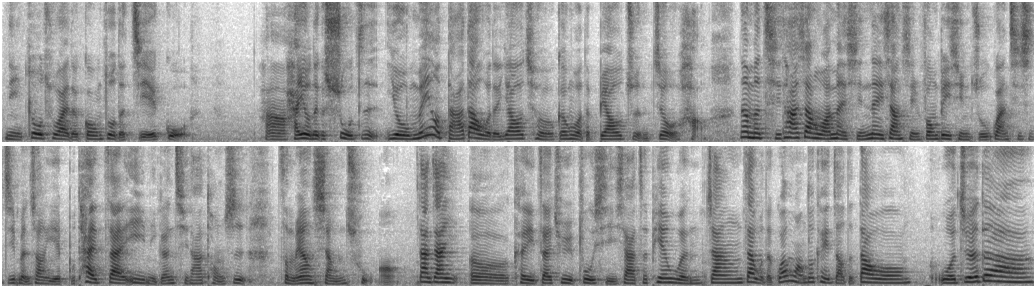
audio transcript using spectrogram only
你做出来的工作的结果，啊，还有那个数字有没有达到我的要求跟我的标准就好。那么其他像完美型、内向型、封闭型主管，其实基本上也不太在意你跟其他同事怎么样相处哦。大家呃可以再去复习一下这篇文章，在我的官网都可以找得到哦。我觉得啊。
